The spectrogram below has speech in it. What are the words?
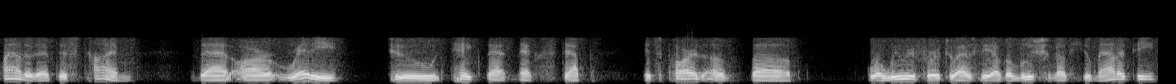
planet at this time that are ready to take that next step. It's part of uh, what we refer to as the evolution of humanity.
